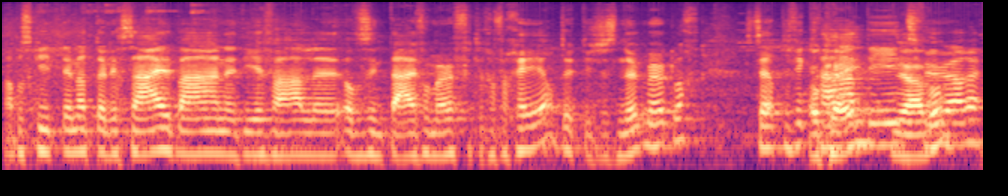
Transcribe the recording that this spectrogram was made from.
Aber es gibt dann natürlich Seilbahnen, die fallen, oder sind Teil des öffentlichen Verkehrs. Dort ist es nicht möglich, das Zertifikat okay. einzuführen.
